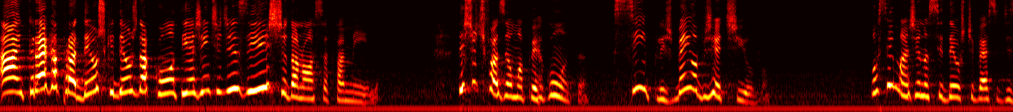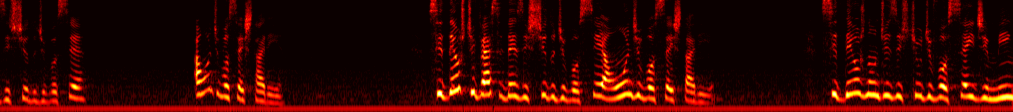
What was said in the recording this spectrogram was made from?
Ah, entrega para Deus que Deus dá conta. E a gente desiste da nossa família. Deixa eu te fazer uma pergunta simples, bem objetiva. Você imagina se Deus tivesse desistido de você? Aonde você estaria? Se Deus tivesse desistido de você, aonde você estaria? Se Deus não desistiu de você e de mim,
